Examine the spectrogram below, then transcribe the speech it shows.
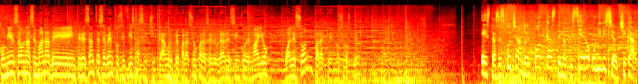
Comienza una semana de interesantes eventos y fiestas en Chicago en preparación para celebrar el 5 de mayo. ¿Cuáles son? Para que no se los pierdan. Estás escuchando el podcast de Noticiero Univisión Chicago.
